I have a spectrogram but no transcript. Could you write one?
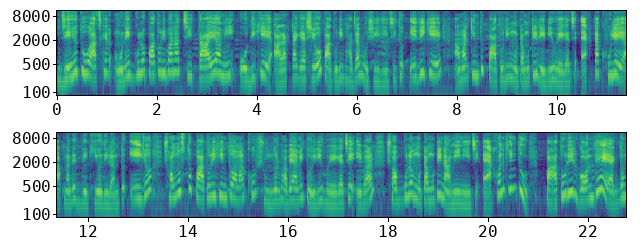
যেহেতু আজকের অনেকগুলো পাতুরি বানাচ্ছি, তাই আমি ওদিকে আর একটা গ্যাসেও পাতুরি ভাজা বসিয়ে দিয়েছি। তো এদিকে আমার কিন্তু পাতুরি মোটামুটি রেডি হয়ে গেছে। একটা খুলে আপনাদের দেখিয়েও দিলাম। তো এই যে সমস্ত পাতুরি কিন্তু আমার খুব সুন্দরভাবে আমি তৈরি হয়ে গেছে। এবার সবগুলো মোটামুটি নামিয়ে নিয়েছি। এখন কিন্তু পাতুরির গন্ধে একদম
